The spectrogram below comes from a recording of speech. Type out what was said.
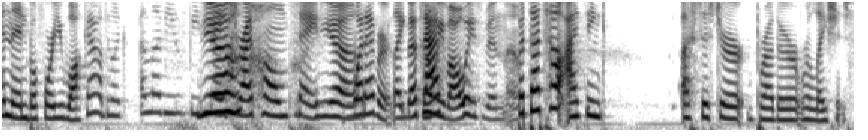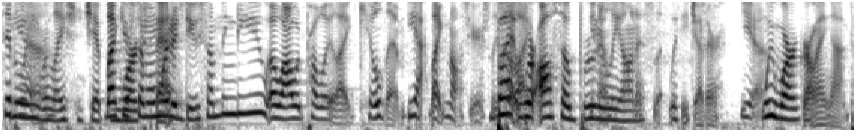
and then before you walk out, be like, "I love you. Be Yeah. safe. Drive home safe. Yeah. whatever." Like that's, how we've always been though. But that's how I think a sister brother relationship, sibling Yeah. relationship like if someone were to do something to you, oh, I would probably like kill them. Yeah. like not seriously. But like, we're also brutally honest with each other. yeah. We were growing up.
